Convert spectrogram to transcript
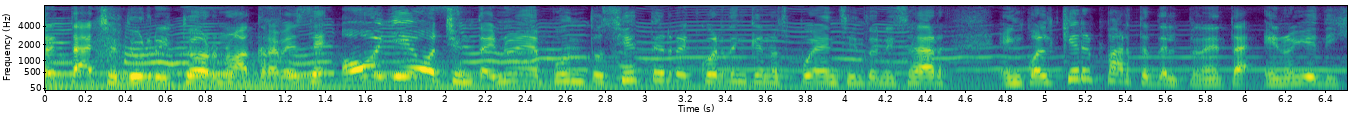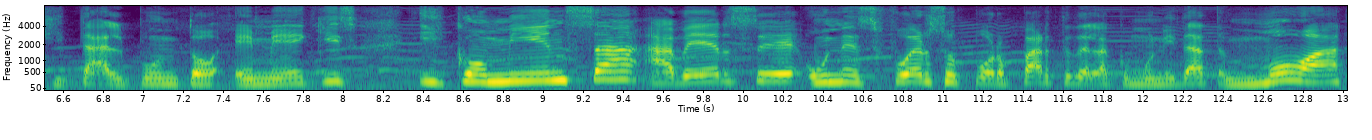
Retache tu Retorno a través de Oye 89.7. Recuerden que nos pueden sintonizar en cualquier parte del planeta en oyedigital.mx y comienza a verse un esfuerzo por parte de la comunidad MOA,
